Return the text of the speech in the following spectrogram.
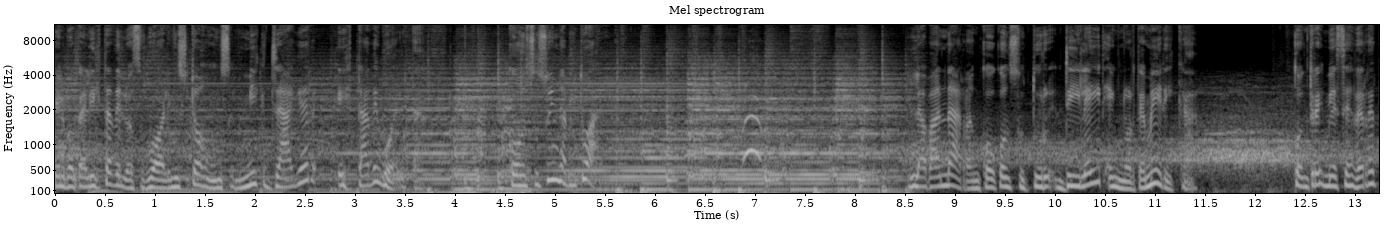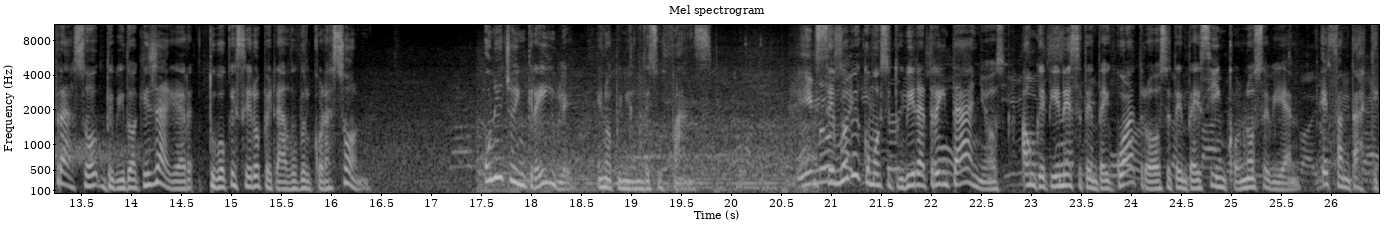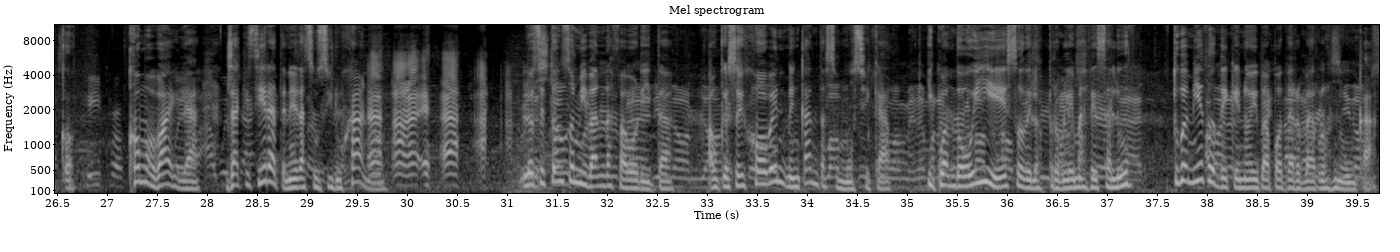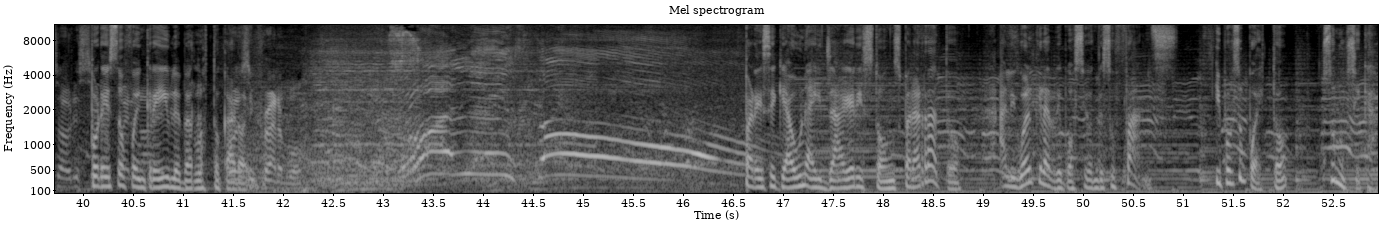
El vocalista de los Rolling Stones, Mick Jagger, está de vuelta, con su swing habitual. La banda arrancó con su tour Delayed en Norteamérica, con tres meses de retraso debido a que Jagger tuvo que ser operado del corazón. Un hecho increíble, en opinión de sus fans. Se mueve como si tuviera 30 años, aunque tiene 74 o 75, no sé bien. Es fantástico. ¿Cómo baila? Ya quisiera tener a su cirujano. Los Stones son mi banda favorita. Aunque soy joven, me encanta su música. Y cuando oí eso de los problemas de salud, tuve miedo de que no iba a poder verlos nunca. Por eso fue increíble verlos tocar hoy. Parece que aún hay Jagger y Stones para rato al igual que la devoción de sus fans. Y por supuesto, su música.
